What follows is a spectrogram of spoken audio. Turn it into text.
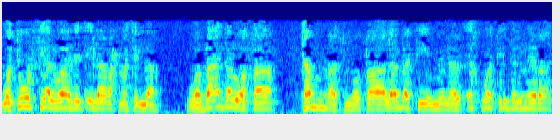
وتوفي الوالد إلى رحمة الله. وبعد الوفاة تمت مطالبتي من الإخوة بالميراث.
